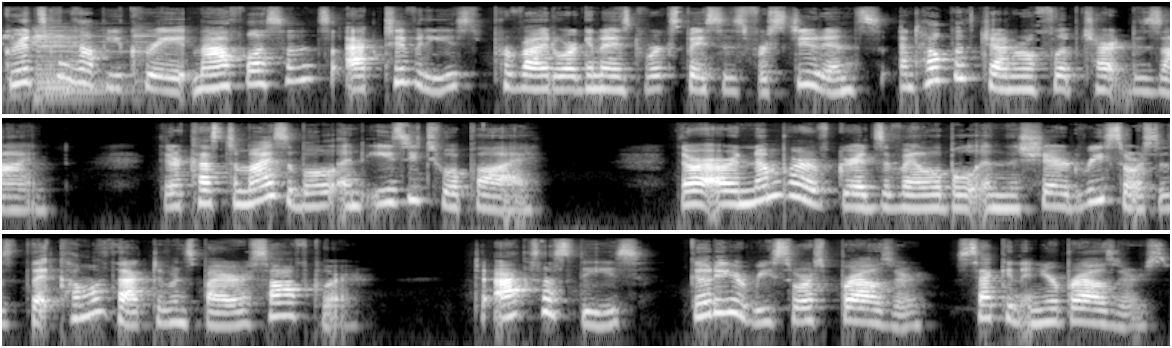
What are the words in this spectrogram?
Grids can help you create math lessons, activities, provide organized workspaces for students, and help with general flip chart design. They're customizable and easy to apply. There are a number of grids available in the shared resources that come with ActivInspire software. To access these, go to your resource browser, second in your browsers.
